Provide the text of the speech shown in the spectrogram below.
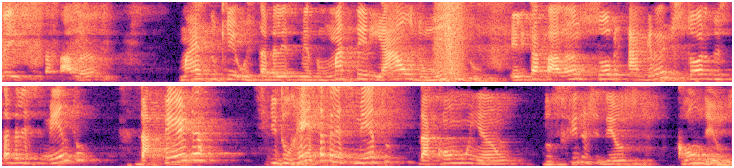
3, está falando. Mais do que o estabelecimento material do mundo, ele está falando sobre a grande história do estabelecimento da perda e do restabelecimento da comunhão dos filhos de Deus com Deus.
